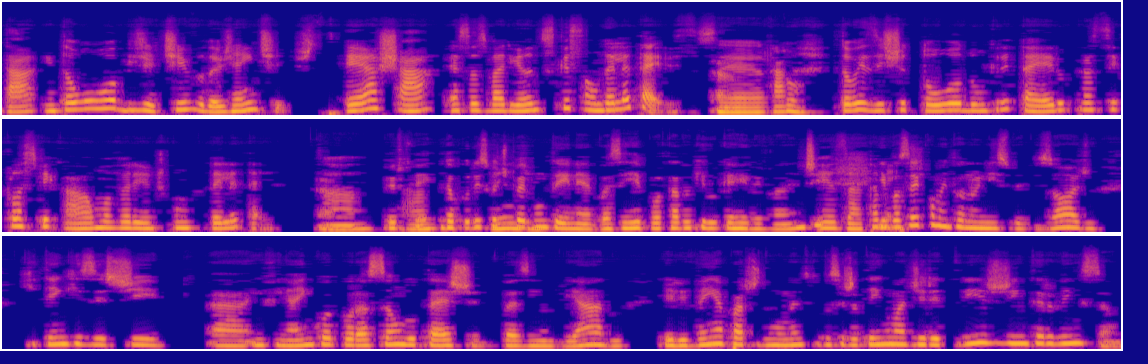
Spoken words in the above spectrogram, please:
Tá? Então, o objetivo da gente é achar essas variantes que são deletérias. Certo. Tá? Então, existe todo um critério para se classificar uma variante como deletéria. Tá. Perfeito. Então, por isso que eu te perguntei, né? Vai ser reportado aquilo que é relevante. Exatamente. E você comentou no início do episódio que tem que existir, ah, enfim, a incorporação do teste do pezinho ampliado, ele vem a partir do momento que você já tem uma diretriz de intervenção.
